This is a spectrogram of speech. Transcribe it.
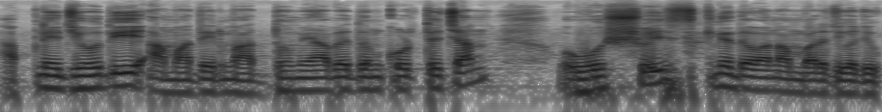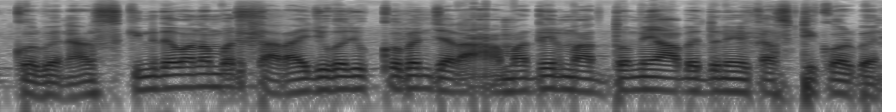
আপনি যদি আমাদের মাধ্যমে আবেদন করতে চান, অবশ্যই স্ক্রিনে দেওয়া নাম্বারে যোগাযোগ করবেন। আর স্ক্রিনে দেওয়া নাম্বারে তারাই যোগাযোগ করবেন যারা আমাদের মাধ্যমে আবেদনের কাজটি করবেন।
